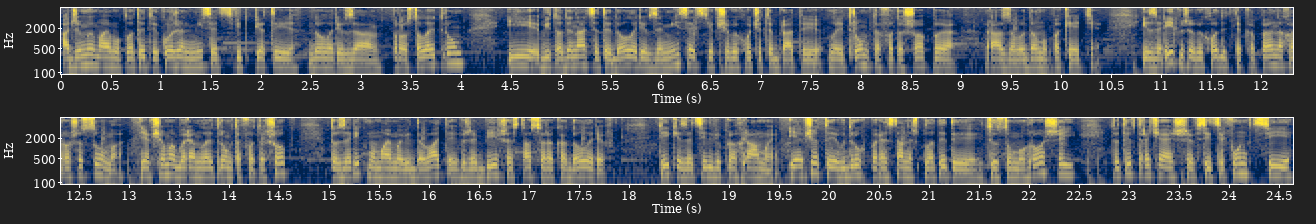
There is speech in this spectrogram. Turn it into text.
Адже ми маємо платити кожен місяць від 5 доларів за просто Lightroom і від 11 доларів за місяць, якщо ви хочете брати Lightroom та Photoshop разом в одному пакеті. І за рік вже виходить така певна хороша сума. Якщо ми беремо Lightroom та Photoshop, то за рік ми маємо віддавати вже більше 140 доларів тільки за ці дві програми. І якщо ти вдруг перестанеш платити цю суму грошей, то ти втрачаєш всі ці функції,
